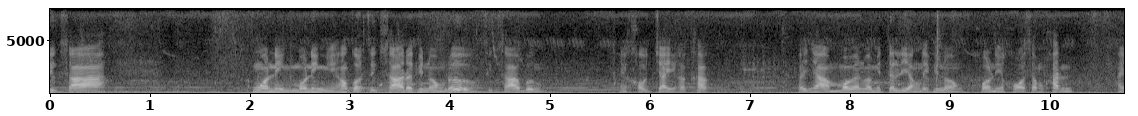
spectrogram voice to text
ศึกษางัวนิ่งโมนิ่งนี่เขาก็ศึกษาเด้อพี่น้องเด้อศึกษาเบิ่งให้เข้าใจคักๆพยายามบ่แม่นว่ามิตรเลี้ยงได้พี่น้องข้อนี้ข้อสำคัญให้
